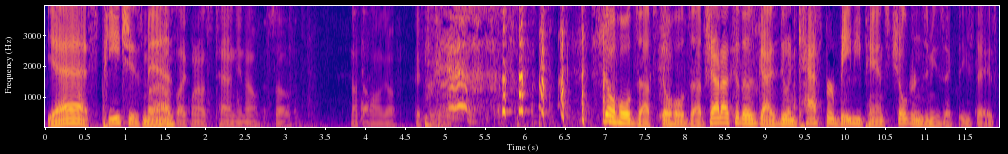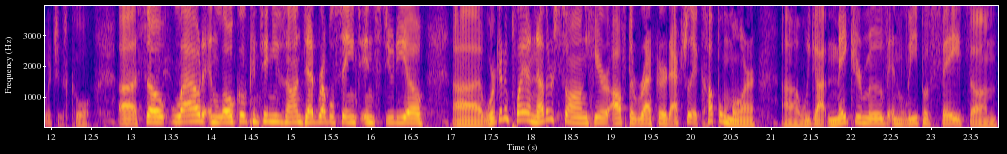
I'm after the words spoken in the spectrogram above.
Yes, peaches, But man. I was like when I was ten, you know, so not that long ago, fifteen. years. Still holds up. Still holds up. Shout out to those guys doing Casper Baby Pants children's music these days, which is cool. Uh, so loud and local continues on. Dead Rebel Saints in studio. Uh, we're gonna play another song here off the record. Actually, a couple more. Uh, we got "Make Your Move" and "Leap of Faith." Um,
